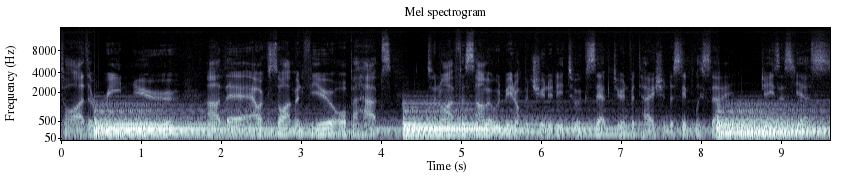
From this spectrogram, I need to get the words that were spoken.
to either renew uh, their, our excitement for you, or perhaps tonight for some it would be an opportunity to accept your invitation to simply say, Jesus, yes,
